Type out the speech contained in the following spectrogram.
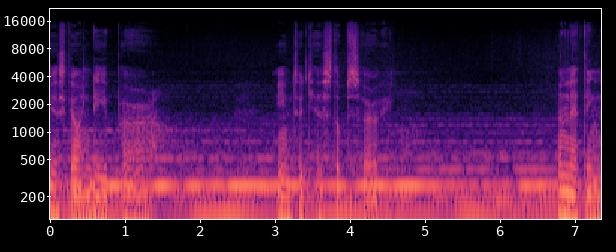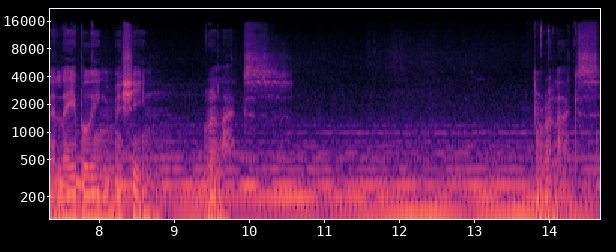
Just going deeper into just observing and letting the labeling machine relax. Relax.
